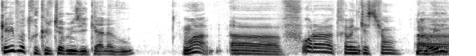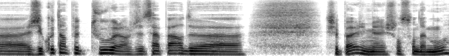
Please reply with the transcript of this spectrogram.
Quelle est votre culture musicale à vous? Moi, euh, oh là là, très bonne question. Ah oui Euh, J'écoute un peu de tout. Alors, je, ça part de, euh, je sais pas, j'aime bien les chansons d'amour.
